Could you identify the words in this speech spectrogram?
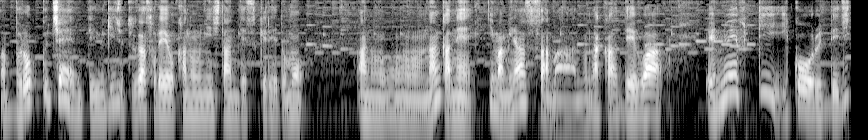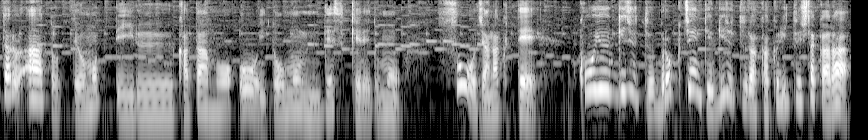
まあ、ブロックチェーンっていう技術がそれを可能にしたんですけれどもあのー、なんかね今皆様の中では NFT イコールデジタルアートって思っている方も多いと思うんですけれどもそうじゃなくてこういう技術ブロックチェーンっていう技術が確立したから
